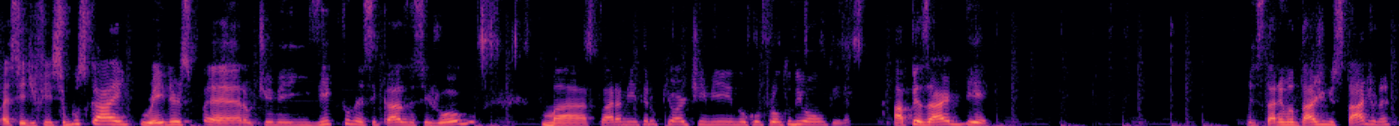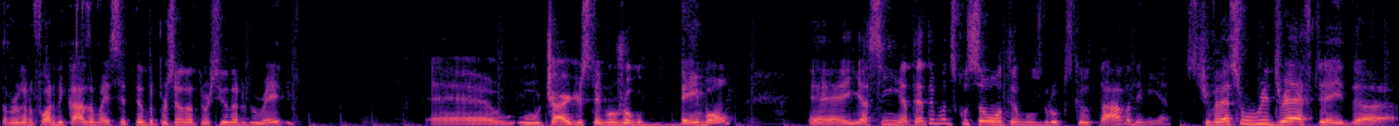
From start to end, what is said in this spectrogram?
vai ser difícil buscar, hein? O Raiders era o time invicto nesse caso, nesse jogo, mas claramente era o pior time no confronto de ontem, né? Apesar de estar em vantagem no estádio, né? Tava jogando fora de casa, mas 70% da torcida era do Raiders. É, o Chargers teve um jogo bem bom. É, e assim, até teve uma discussão ontem em alguns grupos que eu tava, de. Se tivesse um redraft aí da,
